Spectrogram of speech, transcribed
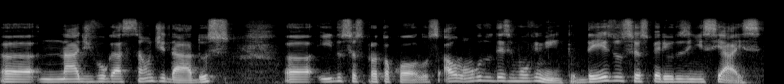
uh, na divulgação de dados uh, e dos seus protocolos ao longo do desenvolvimento, desde os seus períodos iniciais.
